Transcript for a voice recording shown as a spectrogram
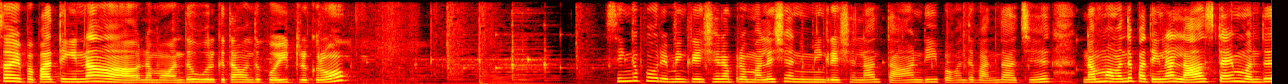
ஸோ இப்போ பார்த்தீங்கன்னா நம்ம வந்து ஊருக்கு தான் வந்து போயிட்டுருக்குறோம். சிங்கப்பூர் இமிக்ரேஷன் அப்புறம் மலேசியன் இமிக்ரேஷன்லாம் தாண்டி இப்போ வந்து வந்தாச்சு. நம்ம வந்து பார்த்திங்கன்னா லாஸ்ட் டைம் வந்து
